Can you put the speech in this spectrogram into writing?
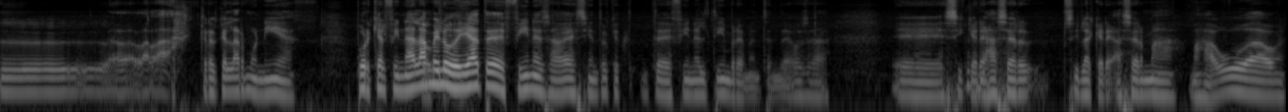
la, la, la, creo que la armonía. Porque al final la okay. melodía te define sabes siento que te define el timbre me entendés o sea eh, si querés hacer si la querés hacer más más aguda o, o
